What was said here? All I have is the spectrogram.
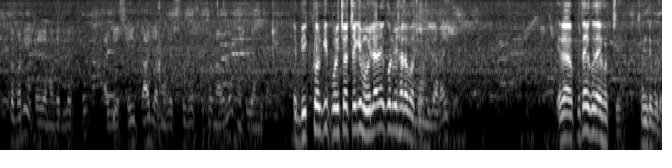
করতে পারি, এটাই আমাদের লক্ষ্য। আজকে সেই কাজ আমাদের শুভ সূচনা হলো মতিগঞ্জ এই বৃক্ষর কি পরিচর্যা কি মহিলারাই করবে সারা বছর মহিলারাই। এরা কোথায় কোথায় হচ্ছে শান্তিপুরে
